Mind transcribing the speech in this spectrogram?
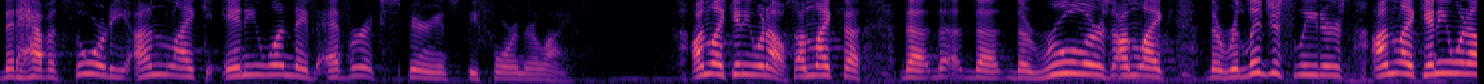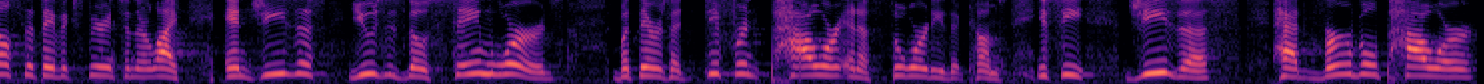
that have authority unlike anyone they've ever experienced before in their life unlike anyone else, unlike the, the, the, the, the rulers, unlike the religious leaders, unlike anyone else that they've experienced in their life. And Jesus uses those same words, but there's a different power and authority that comes. You see, Jesus had verbal power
